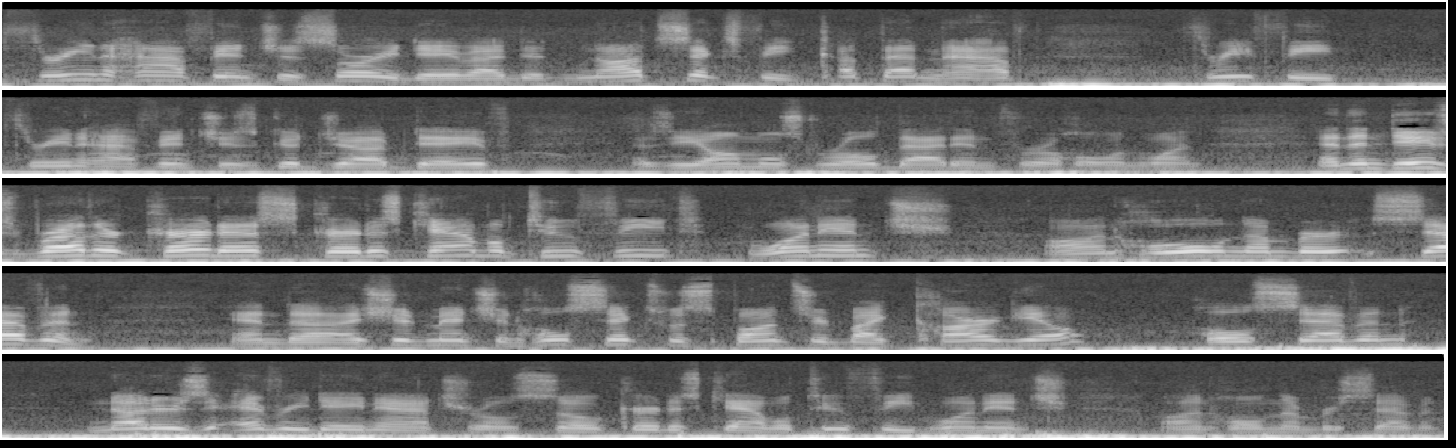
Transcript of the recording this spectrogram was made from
three and a half inches. Sorry, Dave, I did not six feet. Cut that in half. Three feet, three and a half inches. Good job, Dave as he almost rolled that in for a hole in one. And then Dave's brother Curtis, Curtis Campbell, two feet, one inch on hole number seven. And uh, I should mention, hole six was sponsored by Cargill. Hole seven, Nutters Everyday Naturals. So Curtis Campbell, two feet, one inch on hole number seven.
